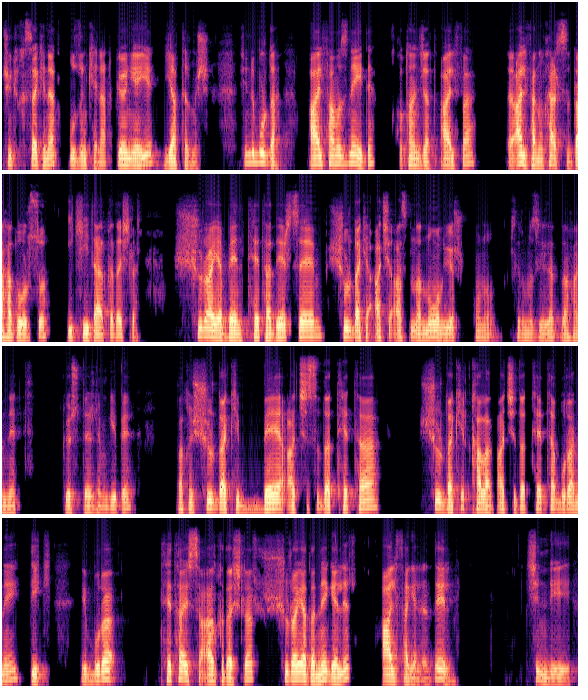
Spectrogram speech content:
Çünkü kısa kenar uzun kenar gönyeyi yatırmış. Şimdi burada alfamız neydi? Kotanjant alfa. E, alfanın karşısı daha doğrusu 2 idi arkadaşlar. Şuraya ben teta dersem şuradaki açı aslında ne oluyor? Onu kırmızıyla daha net gösteririm gibi. Bakın şuradaki B açısı da teta. Şuradaki kalan açı da teta. Bura ne? Dik. E bura teta ise arkadaşlar şuraya da ne gelir? Alfa gelir değil mi? Şimdi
